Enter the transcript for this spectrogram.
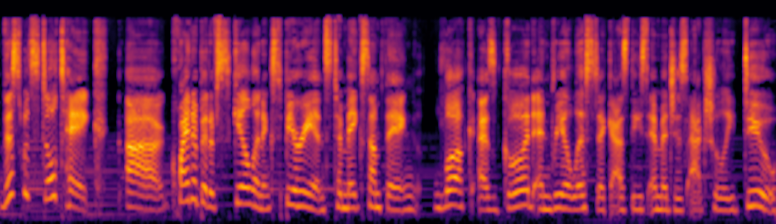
this would still take uh, quite a bit of skill and experience to make something look as good and realistic as these images actually do.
